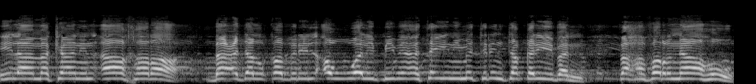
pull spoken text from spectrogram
إلى مكان آخر بعد القبر الأول بمائتين متر تقريبا فحفرناه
